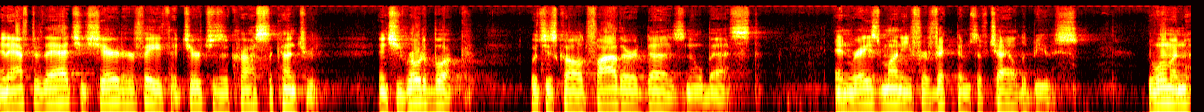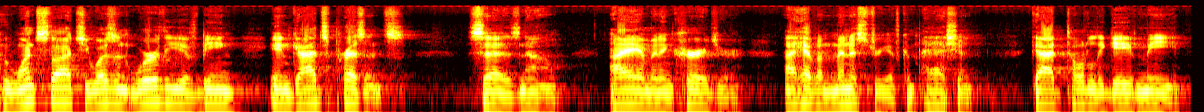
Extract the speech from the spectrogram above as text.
And after that, she shared her faith at churches across the country. And she wrote a book, which is called Father Does Know Best, and raise money for victims of child abuse. The woman who once thought she wasn't worthy of being in God's presence says now, I am an encourager. I have a ministry of compassion. God totally gave me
